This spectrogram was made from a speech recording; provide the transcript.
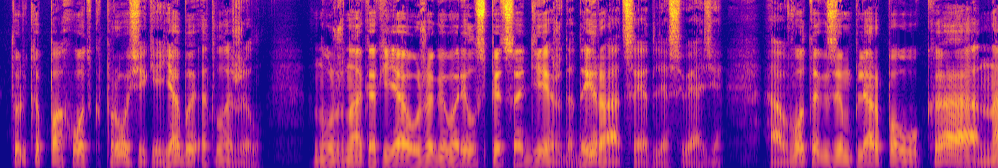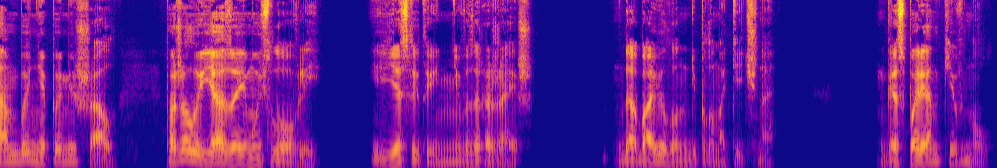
Только поход к просеке я бы отложил. Нужна, как я уже говорил, спецодежда, да и рация для связи. А вот экземпляр паука нам бы не помешал. Пожалуй, я займусь ловлей, если ты не возражаешь. Добавил он дипломатично. Гаспарян кивнул.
